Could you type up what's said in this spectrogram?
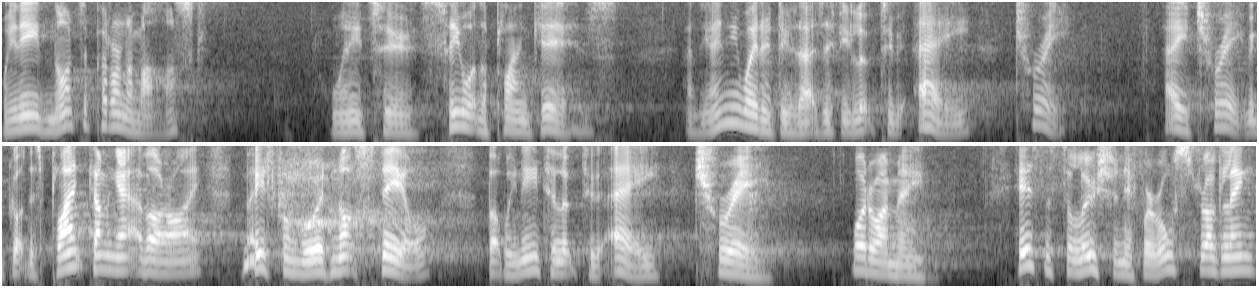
We need not to put on a mask, we need to see what the plank is and the only way to do that is if you look to a tree. A tree. We've got this plank coming out of our eye, made from wood, not steel, but we need to look to a tree. What do I mean? Here's the solution if we're all struggling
